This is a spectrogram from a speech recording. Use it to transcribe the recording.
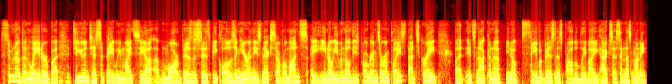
sooner than later. But do you anticipate we might see a, a more businesses be closing here in these next several months? Eh, you know, even though these programs are in place, that's great, but it's not going to, you know, save a business probably by accessing this money.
